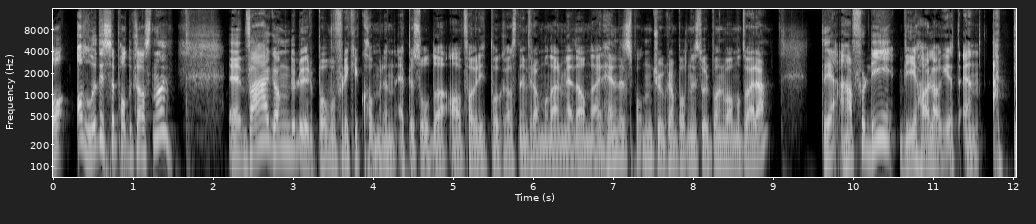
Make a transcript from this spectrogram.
Og alle disse podkastene eh, Hver gang du lurer på hvorfor det ikke kommer en episode av favorittpodkasten din fra moderne media, om det er Hendelsespodden, True Crime-podden, Historiepodden, hva det måtte være, det er fordi vi har laget en app.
